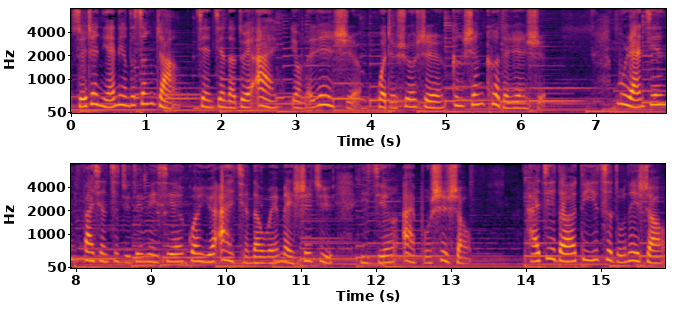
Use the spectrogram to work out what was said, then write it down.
随着年龄的增长，渐渐地对爱有了认识，或者说是更深刻的认识。蓦然间，发现自己对那些关于爱情的唯美诗句已经爱不释手。还记得第一次读那首《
